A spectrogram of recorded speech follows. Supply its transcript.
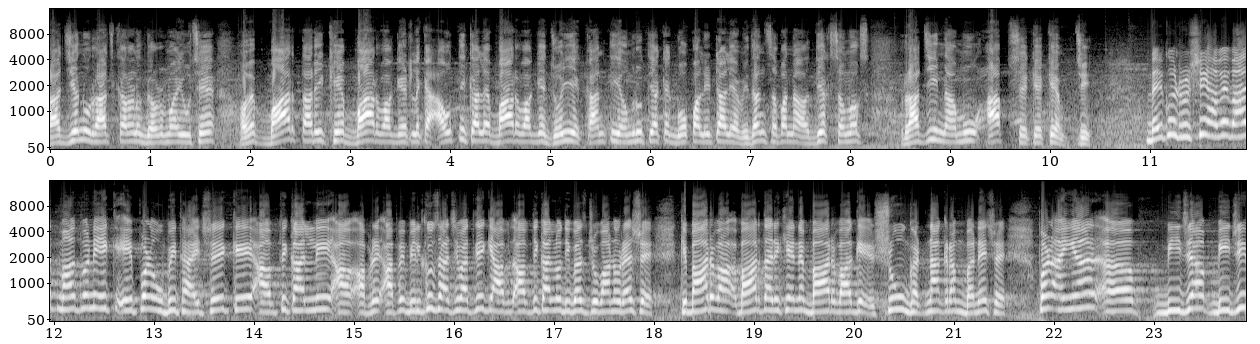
રાજ્યનું રાજકારણ ગરમાયું છે. હવે બાર તારીખે બાર વાગે, એટલે કે આવતીકાલે બાર વાગે જોઈએ કાંતિ, અમૃતિયા કે ગોપાલ ઇટાલિયા વિધાનસભાના અધ્યક્ષ સમક્ષ રાજીનામું આપશે કે કેમ? જી. બિલકુલ, ઋષિ, હવે વાત મહત્વની એક એ પણ ઊભી થાય છે કે આવતીકાલની આપણે આપણે બિલકુલ સાચી વાત કહીએ કે આવતીકાલનો દિવસ જોવાનો રહેશે કે બાર બાર તારીખે અને બાર વાગે શું ઘટનાક્રમ બને છે. પણ અહીંયા બીજા, બીજી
